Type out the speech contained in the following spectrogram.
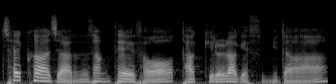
체크하지 않은 상태에서 닫기를 하겠습니다.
